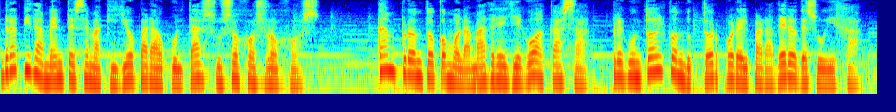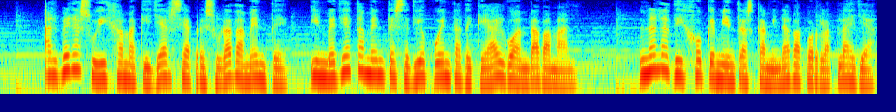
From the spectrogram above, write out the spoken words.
Rápidamente se maquilló para ocultar sus ojos rojos. Tan pronto como la madre llegó a casa, preguntó el conductor por el paradero de su hija. Al ver a su hija maquillarse apresuradamente, inmediatamente se dio cuenta de que algo andaba mal. Nala dijo que mientras caminaba por la playa,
